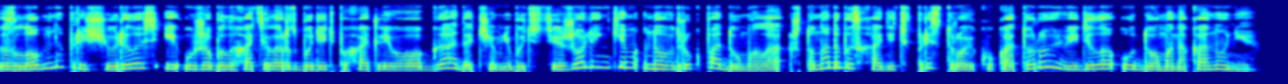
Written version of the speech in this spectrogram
Злобно прищурилась и уже было хотела разбудить похотливого гада чем-нибудь тяжеленьким, но вдруг подумала, что надо бы сходить в пристройку, которую видела у дома накануне.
